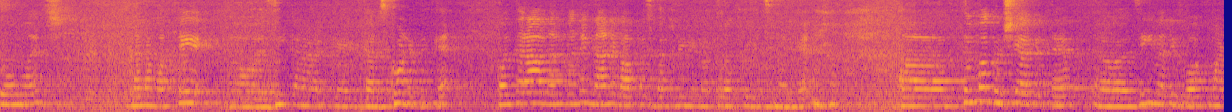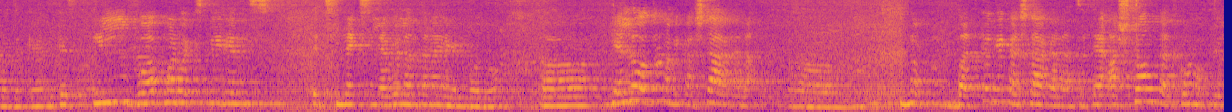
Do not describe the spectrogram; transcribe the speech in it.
so much ನನ್ನ ಮತ್ತೆ ಝೀ ಕನ್ನಡಕ್ಕೆ ಕರೆಸ್ಕೊಂಡಿದ್ದಕ್ಕೆ ಒಂಥರ ನನ್ನ ಮನೆಗೆ ನಾನೇ ವಾಪಸ್ ಬರ್ತೀನಿ ಅನ್ನೋ ಥರ ಫೀಲ್ಸ್ ನನಗೆ. ತುಂಬ ಖುಷಿ ಆಗುತ್ತೆ ಝೀನಲ್ಲಿ ವರ್ಕ್ ಮಾಡೋದಕ್ಕೆ. ಬಿಕಾಸ್ ಇಲ್ಲಿ ವರ್ಕ್ ಮಾಡೋ ಎಕ್ಸ್ಪೀರಿಯನ್ಸ್ ಇಟ್ಸ್ ನೆಕ್ಸ್ಟ್ ಲೆವೆಲ್ ಅಂತಲೇ ಹೇಳ್ಬೋದು. ಎಲ್ಲೋದ್ರೂ ನಮಗೆ ಕಷ್ಟ ಆಗಲ್ಲ. ಬದುಕೋಕ್ಕೆ ಕಷ್ಟ ಆಗಲ್ಲ ಅನ್ಸುತ್ತೆ. ಅಷ್ಟೊಂದು ಕಲ್ತ್ಕೊಂಡು ಹೋಗ್ತೀವಿ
